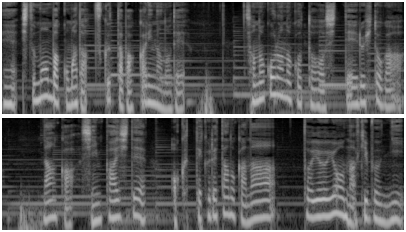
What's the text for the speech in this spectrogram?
ね、質問箱まだ作ったばっかりなのでその頃のことを知っている人がなんか心配して送ってくれたのかなというような気分に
